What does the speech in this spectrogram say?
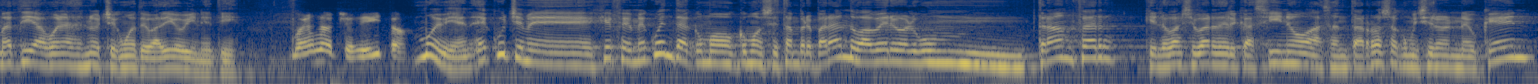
Matías, buenas noches, ¿cómo te va? Diego Vinetti. Buenas noches, Dieguito. Muy bien, escúcheme, jefe, ¿me cuenta cómo, cómo se están preparando? ¿Va a haber algún transfer que lo va a llevar desde el casino a Santa Rosa como hicieron en Neuquén?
